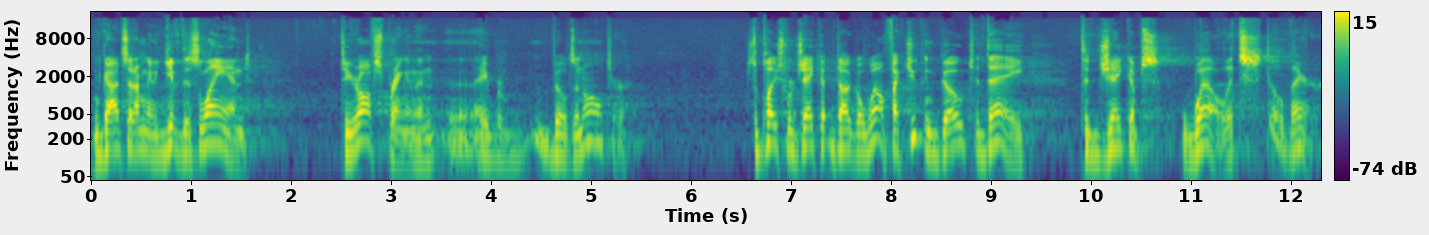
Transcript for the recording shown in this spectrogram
And God said, I'm going to give this land to your offspring. And then uh, Abraham builds an altar. It's the place where Jacob dug a well. In fact, you can go today to Jacob's well, it's still there.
